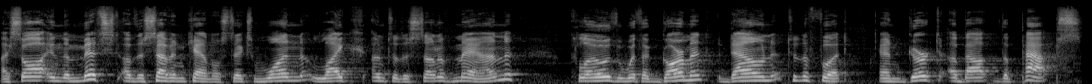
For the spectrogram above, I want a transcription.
I saw in the midst of the seven candlesticks one like unto the Son of Man, clothed with a garment down to the foot, and girt about the paps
